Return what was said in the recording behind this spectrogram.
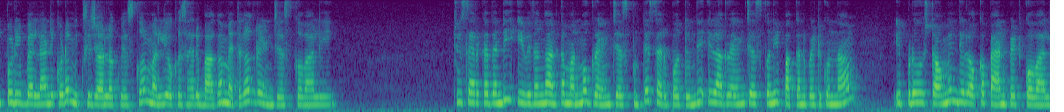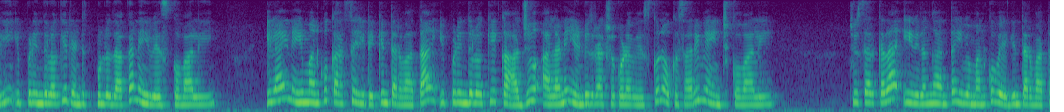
ఇప్పుడు ఈ బెల్లాన్ని కూడా మిక్సీ జార్లోకి వేసుకొని మళ్ళీ ఒకసారి బాగా మెత్తగా గ్రైండ్ చేసుకోవాలి. చూసారు కదండి? ఈ విధంగా అంతా మనము గ్రైండ్ చేసుకుంటే సరిపోతుంది. ఇలా గ్రైండ్ చేసుకొని పక్కన పెట్టుకుందాం. ఇప్పుడు స్టవ్ మీద ఇందులో ఒక ప్యాన్ పెట్టుకోవాలి. ఇప్పుడు ఇందులోకి రెండు స్పూన్లు దాకా నెయ్యి వేసుకోవాలి. ఇలా నెయ్యి మనకు కాస్త హీట్ ఎక్కిన తర్వాత ఇప్పుడు ఇందులోకి కాజు అలానే ఎండు ద్రాక్ష కూడా వేసుకొని ఒకసారి వేయించుకోవాలి. చూసారు కదా? ఈ విధంగా అంతా ఇవి మనకు వేగిన తర్వాత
